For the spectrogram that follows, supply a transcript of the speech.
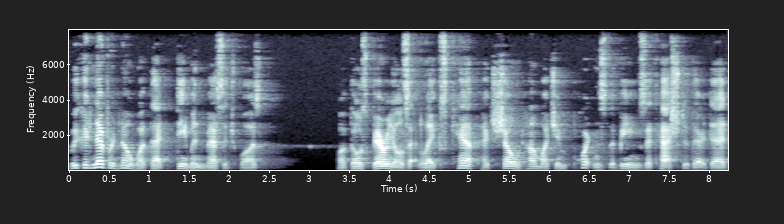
We could never know what that demon message was, but those burials at Lake's camp had shown how much importance the beings attached to their dead.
